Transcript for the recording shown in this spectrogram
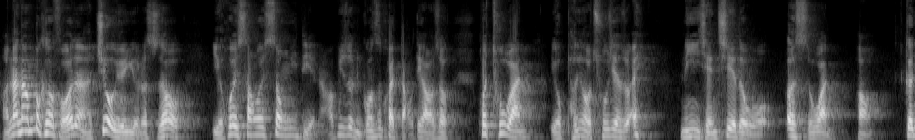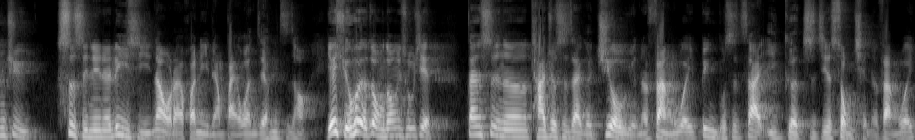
啊。那那不可否认啊，救援有的时候也会稍微送一点啊。比如说你公司快倒掉的时候，会突然有朋友出现说：“哎，你以前借的我二十万，好，根据四十年的利息，那我来还你两百万这样子哈。”也许会有这种东西出现，但是呢，它就是在个救援的范围，并不是在一个直接送钱的范围。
